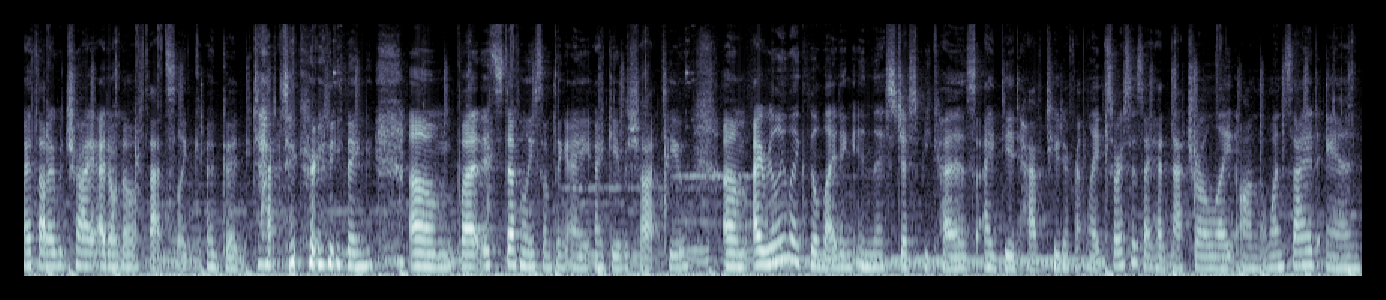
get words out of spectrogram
I thought I would try. I don't know if that's like a good tactic or anything, um, but it's definitely something I, I gave a shot to. Um, I really like the lighting in this just because I did have two different light sources. I had natural light on the one side and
